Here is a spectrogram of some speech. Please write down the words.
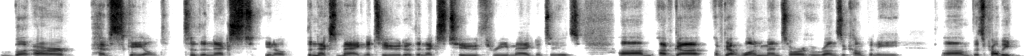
but are have scaled to the next you know the next magnitude or the next two three magnitudes. Um, i've got i've got one mentor who runs a company um, that's probably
